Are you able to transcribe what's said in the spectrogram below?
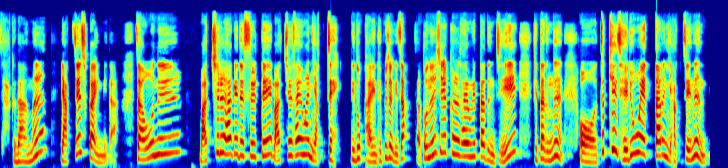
자, 그 다음은 약제수가입니다. 자, 오늘 마취를 하게 됐을 때 마취에 사용한 약제 리도카인 대표적이죠. 자, 또는 실크를 사용했다든지 기타 등등 어, 특히 재료에 따른 약제는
